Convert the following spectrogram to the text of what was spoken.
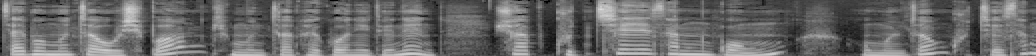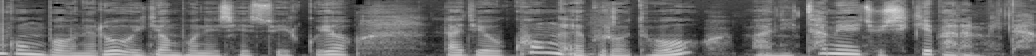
짧은 문자 50원, 긴 문자 100원이 드는 샵 9730, 우물정 9730번으로 의견 보내실 수 있고요. 라디오 콩 앱으로도 많이 참여해 주시기 바랍니다.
